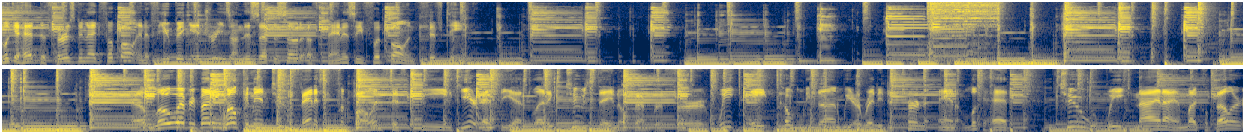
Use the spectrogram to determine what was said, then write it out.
look ahead to Thursday Night Football and a few big injuries on this episode of Fantasy Football in 15. Hello, everybody. Welcome into Fantasy Football in 15 here at The Athletic, Tuesday, November 3rd. Week 8 totally done. We are ready to turn and look ahead to Week 9. I am Michael Beller,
